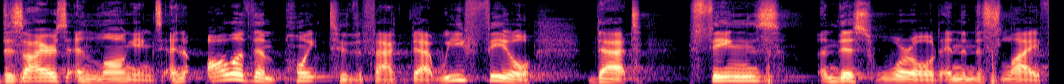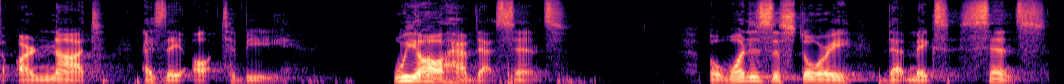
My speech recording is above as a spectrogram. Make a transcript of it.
desires and longings. And all of them point to the fact that we feel that things in this world and in this life are not as they ought to be. We all have that sense. But what is the story that makes sense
